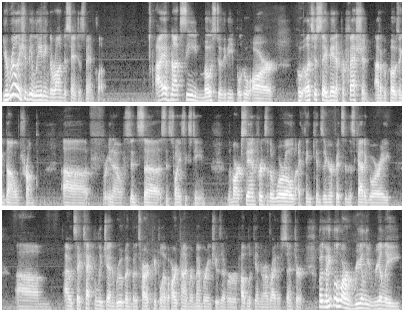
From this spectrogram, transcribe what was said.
you really should be leading the Ron DeSantis fan club. I have not seen most of the people who are, who let's just say made a profession out of opposing Donald Trump, uh, for, you know, since uh, since 2016. The Mark Sanfords of the world, I think Kinzinger fits in this category. Um, I would say technically Jen Rubin, but it's hard. People have a hard time remembering she was ever a Republican or a right of center. But the people who are really, really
